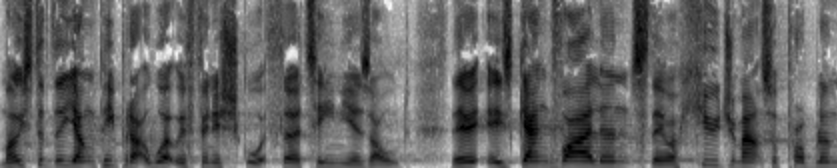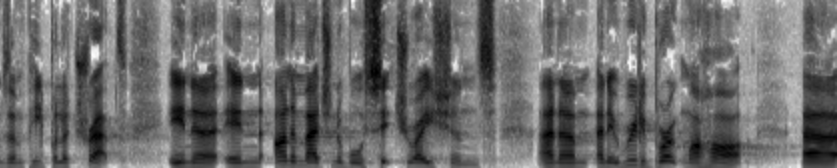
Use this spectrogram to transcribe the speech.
Most of the young people that I work with finish school at 13 years old. There is gang violence, there are huge amounts of problems, and people are trapped in, uh, in unimaginable situations. And, um, and it really broke my heart. Uh,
